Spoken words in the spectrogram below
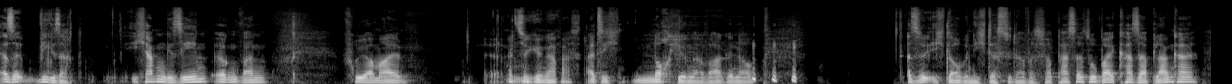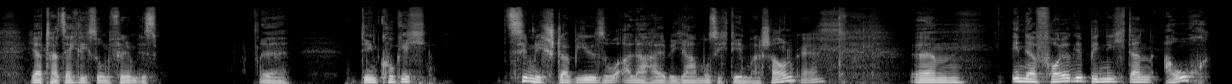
also wie gesagt, ich habe ihn gesehen irgendwann früher mal, Als du jünger warst. als ich noch jünger war, genau. also ich glaube nicht, dass du da was verpasst hast, wobei Casablanca ja tatsächlich so ein Film ist, äh, den gucke ich ziemlich stabil, so alle halbe Jahr muss ich den mal schauen. Okay. Ähm, in der Folge bin ich dann auch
